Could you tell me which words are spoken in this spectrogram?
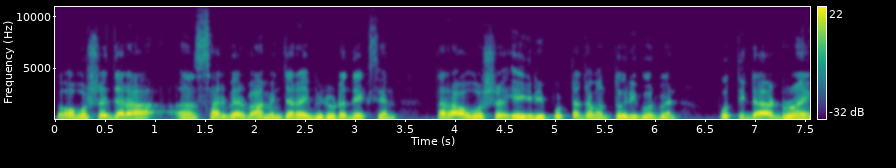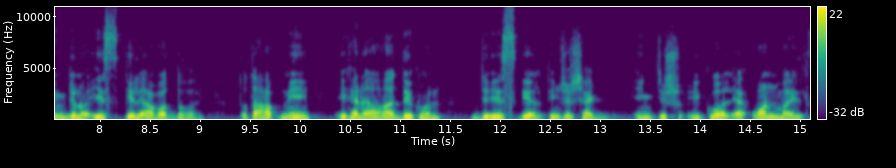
তো অবশ্যই যারা সার্ভেয়ার বা আমিন যারা এই ভিডিওটা দেখছেন, তারা অবশ্যই এই রিপোর্টটা যখন তৈরি করবেন, প্রতিটা ড্রয়িং যেন স্কেলে আবদ্ধ হয়। তথা আপনি এখানে দেখুন যে স্কেল তিনশো ষাট ইঞ্চি ইকুয়াল ওয়ান মাইলস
